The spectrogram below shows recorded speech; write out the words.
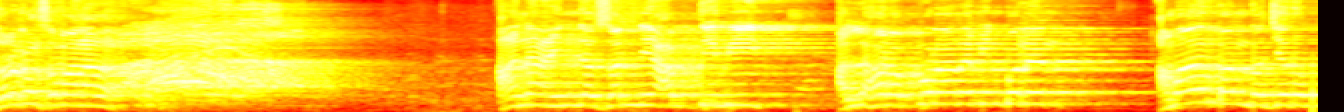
যেরকম সমান আনা ইন্দা জান্নি আব্দিবি আল্লাহ রব্বুল আলামিন বলেন, আমার বান্দা যেরূপ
